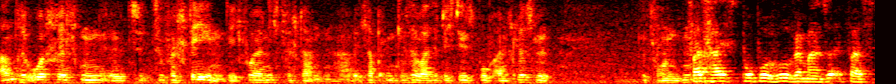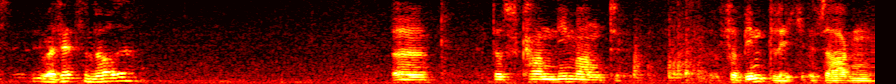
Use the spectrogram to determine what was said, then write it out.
andere Urschriften äh, zu, zu, verstehen, die ich vorher nicht verstanden habe. Ich habe in gewisser Weise durch dieses Buch einen Schlüssel gefunden. Was heißt Popolo, wenn man so etwas übersetzen würde? Äh, das kann niemand verbindlich sagen,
